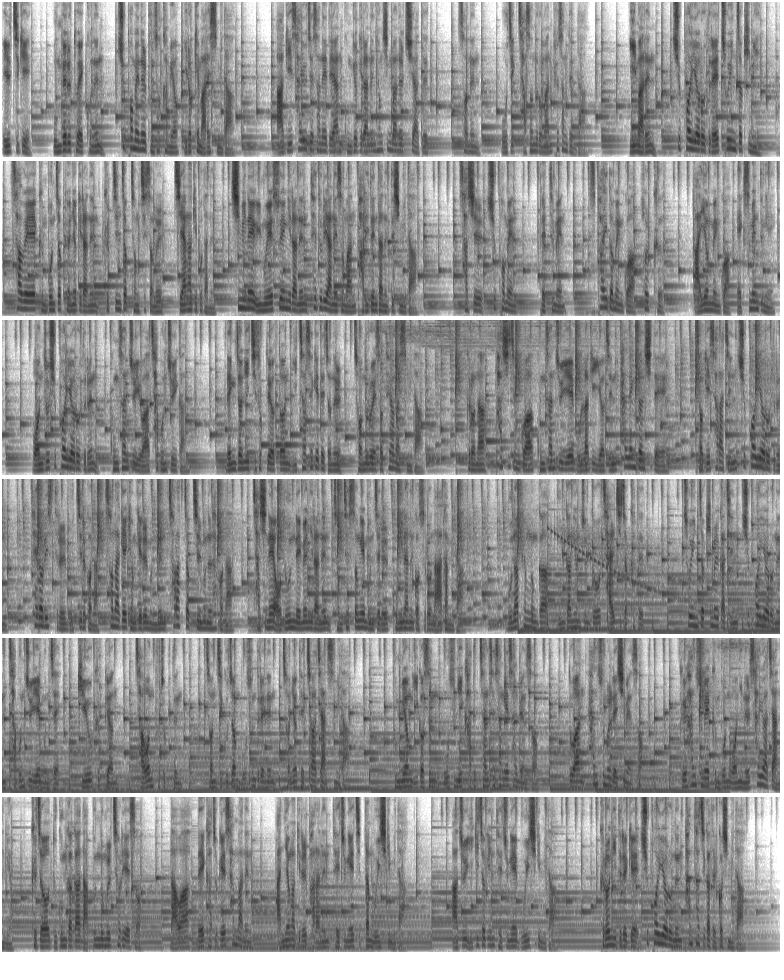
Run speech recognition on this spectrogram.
일찍이 움베르토 에코는 슈퍼맨을 분석하며 이렇게 말했습니다. 악이 사유재산에 대한 공격이라는 형식만을 취하듯 선은 오직 자선으로만 표상된다. 이 말은 슈퍼히어로들의 초인적 힘이 사회의 근본적 변혁이라는 급진적 정치성을 지향하기보다는 시민의 의무의 수행이라는 테두리 안에서만 발휘된다는 뜻입니다. 사실 슈퍼맨, 배트맨, 스파이더맨과 헐크, 아이언맨과 엑스맨 등의 원조 슈퍼히어로들은 공산주의와 자본주의 간 냉전이 지속되었던 2차 세계대전을 전후로 해서 태어났습니다. 그러나 파시즘과 공산주의의 몰락이 이어진 탈냉전 시대에 적이 사라진 슈퍼히어로들은 테러리스트를 무찌르거나 선악의 경계를 묻는 철학적 질문을 하거나 자신의 어두운 내면이라는 정체성의 문제를 고민하는 것으로 나아갑니다. 문화평론가 문강현준도 잘 지적하듯 초인적 힘을 가진 슈퍼히어로는 자본주의의 문제, 기후 급변, 자원 부족 등 전지구적 모순들에는 전혀 대처하지 않습니다. 분명 이것은 모순이 가득 찬 세상에 살면서 또한 한숨을 내쉬면서 그 한숨의 근본 원인을 사유하지 않으며 그저 누군가가 나쁜 놈을 처리해서 나와 내 가족의 산만은 안녕하기를 바라는 대중의 집단 무의식입니다. 아주 이기적인 대중의 무의식입니다. 그런 이들에게 슈퍼히어로는 판타지가 될 것입니다.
